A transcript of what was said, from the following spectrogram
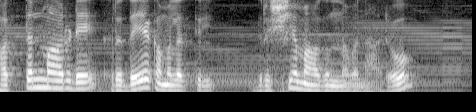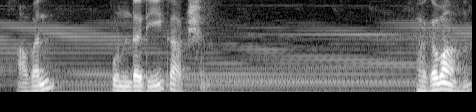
ഭക്തന്മാരുടെ ഹൃദയകമലത്തിൽ ദൃശ്യമാകുന്നവനാരോ അവൻ പുണ്ടരീകാക്ഷൻ. ഭഗവാൻ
